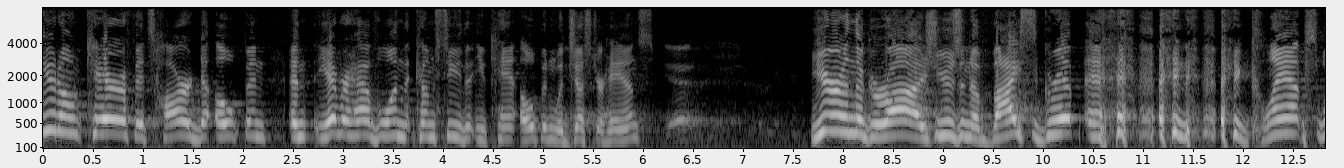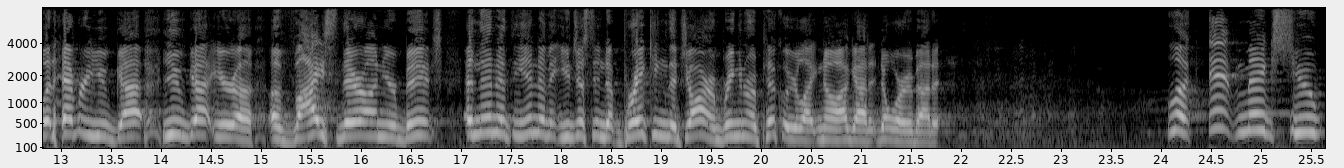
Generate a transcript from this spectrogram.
You don't care if it's hard to open. And you ever have one that comes to you that you can't open with just your hands? You're in the garage using a vice grip and, and, and clamps, whatever you've got. You've got your uh, a vice there on your bench. And then at the end of it, you just end up breaking the jar and bringing her a pickle. You're like, no, I got it. Don't worry about it. Look, it makes you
